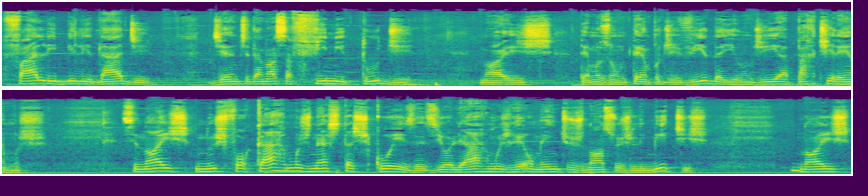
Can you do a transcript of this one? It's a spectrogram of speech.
falibilidade, diante da nossa finitude. Nós temos um tempo de vida e um dia partiremos. Se nós nos focarmos nestas coisas e olharmos realmente os nossos limites, nós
